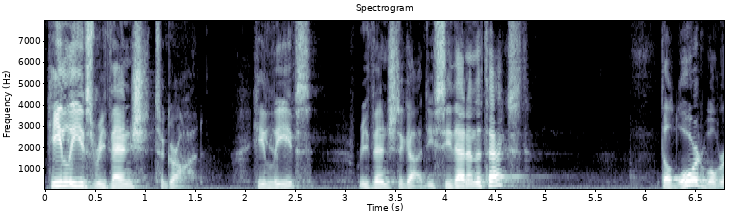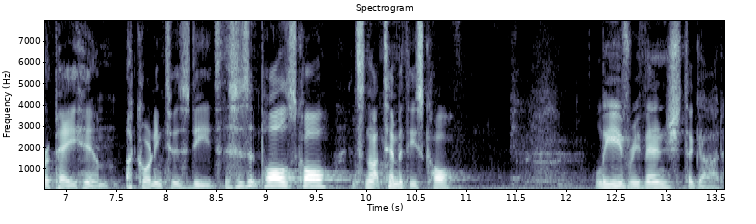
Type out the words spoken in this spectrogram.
He leaves revenge to God. He leaves revenge to God. Do you see that in the text? The Lord will repay him according to his deeds. This isn't Paul's call, it's not Timothy's call. Leave revenge to God.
